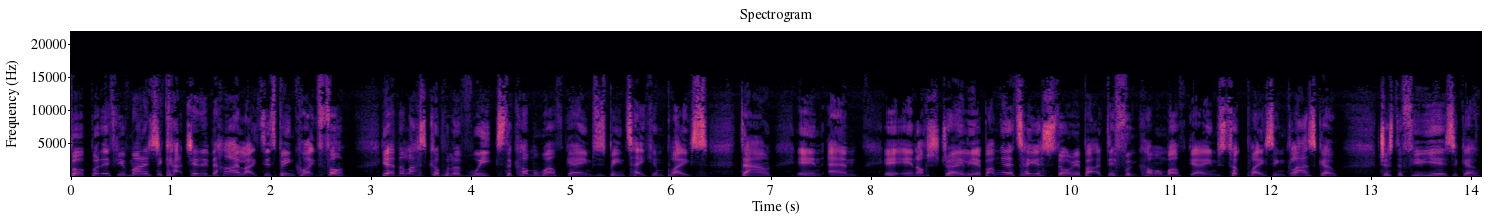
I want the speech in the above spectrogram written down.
but, but if you've managed to catch any of the highlights, it's been quite fun. Yeah, the last couple of weeks, the Commonwealth Games has been taking place down in, um, in Australia. But I'm going to tell you a story about a different Commonwealth Games, took place in Glasgow just a few years ago.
